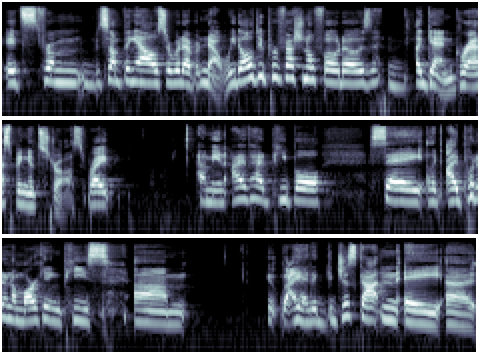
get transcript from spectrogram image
it's from something else or whatever. No, we'd all do professional photos. Again, grasping at straws, right? I mean, I've had people say like I put in a marketing piece. Um, I had just gotten a uh,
